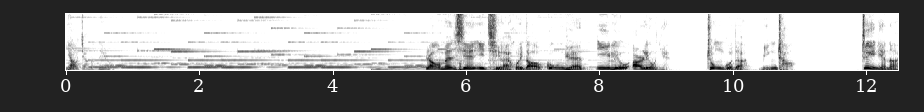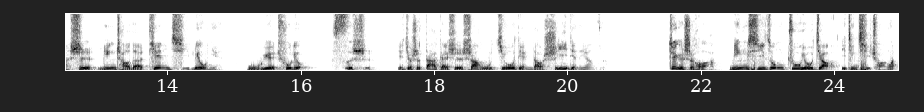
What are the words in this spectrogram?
要讲的内容。让我们先一起来回到公元一六二六年，中国的明朝。这一年呢是明朝的天启六年五月初六巳时，也就是大概是上午九点到十一点的样子。这个时候啊，明熹宗朱由校已经起床了。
